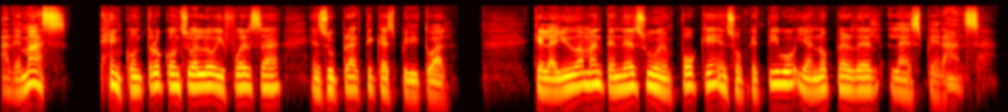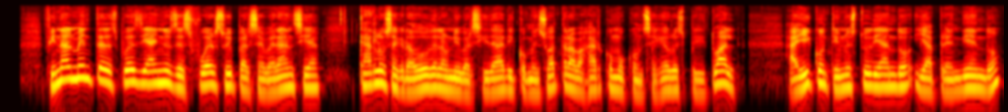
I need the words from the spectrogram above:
además, encontró consuelo y fuerza en su práctica espiritual que le ayuda a mantener su enfoque en su objetivo y a no perder la esperanza. Finalmente, después de años de esfuerzo y perseverancia, Carlos se graduó de la universidad y comenzó a trabajar como consejero espiritual. Ahí continuó estudiando y aprendiendo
